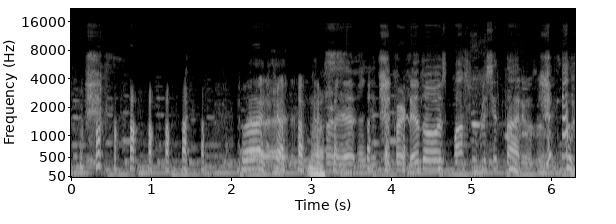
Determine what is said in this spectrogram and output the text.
Caralho. Nossa. A gente tá perdendo o espaço publicitário, meus amigos.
